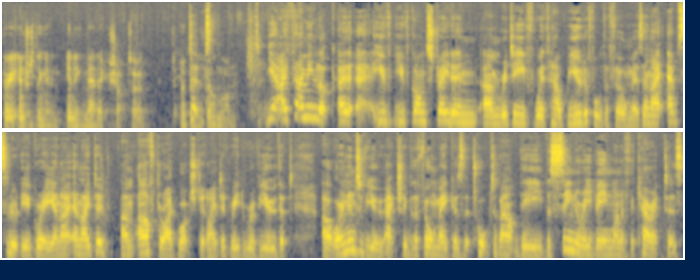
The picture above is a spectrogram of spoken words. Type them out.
very interesting and enigmatic shot to, to open To- the film on. Yeah, I, th- I mean, look, uh, uh, you've you've gone straight in, um, Rajeev, with how beautiful the film is, and I absolutely agree. And I and I did um, after I'd watched it, I did read a review that, uh, or an interview actually with the filmmakers that talked about the the scenery being one of the characters,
